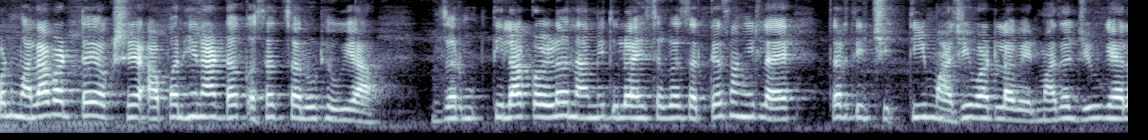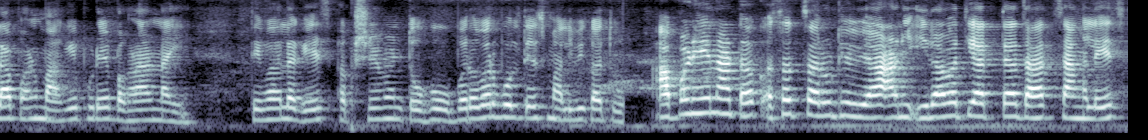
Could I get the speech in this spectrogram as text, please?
पण मला वाटतंय अक्षय आपण हे नाटक असंच चालू ठेवूया. जर तिला कळलं ना मी तुला हे सगळं सत्य सांगितलं आहे तर तिची ती माझी वाट लावेल. माझा जीव घ्यायला पण मागे पुढे बघणार नाही. तेव्हा लगेच अक्षय म्हणतो हो बरोबर बोलतेस मालविका तू. आपण हे नाटक असंच चालू ठेवूया आणि इरावती आत्या जात चांगलेच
